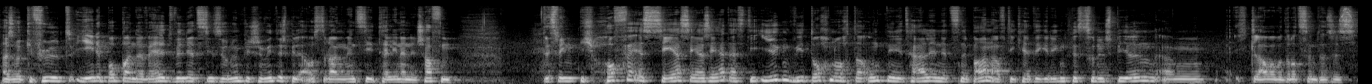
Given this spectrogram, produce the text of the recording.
also gefühlt jede Bobbahn der Welt will jetzt diese Olympischen Winterspiele austragen, wenn es die Italiener nicht schaffen. Deswegen, ich hoffe es sehr, sehr, sehr, dass die irgendwie doch noch da unten in Italien jetzt eine Bahn auf die Kette kriegen bis zu den Spielen. Ähm, ich glaube aber trotzdem, dass es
